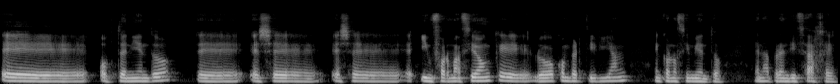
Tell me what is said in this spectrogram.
eh, obteniendo eh, esa información que luego convertirían en conocimiento, en aprendizaje.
